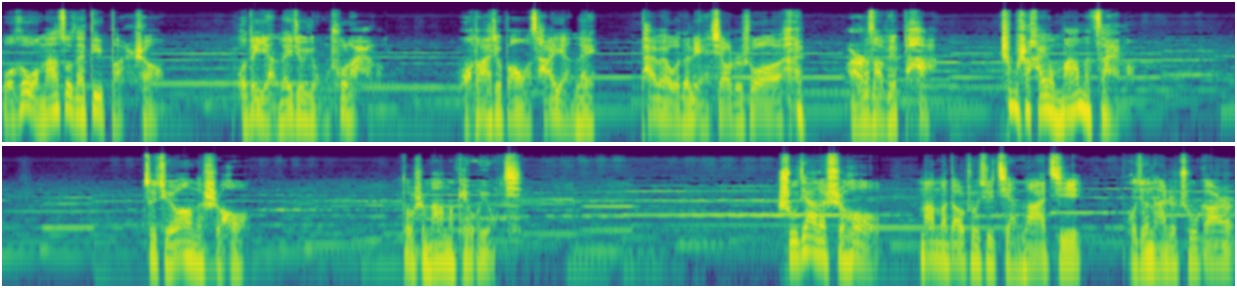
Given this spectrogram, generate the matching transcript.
我和我妈坐在地板上，我的眼泪就涌出来了。我妈就帮我擦眼泪，拍拍我的脸，笑着说：“ 儿子别怕，这不是还有妈妈在吗？”最绝望的时候，都是妈妈给我勇气。暑假的时候，妈妈到处去捡垃圾，我就拿着竹竿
